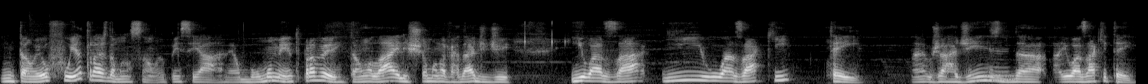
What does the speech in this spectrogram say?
Então, eu fui atrás da mansão. Eu pensei, ah, é um bom momento para ver. Então, lá eles chamam, na verdade, de Iwaza, Iwasaki Tei, né? Os jardins uhum. da, da Iwasaki Tei.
